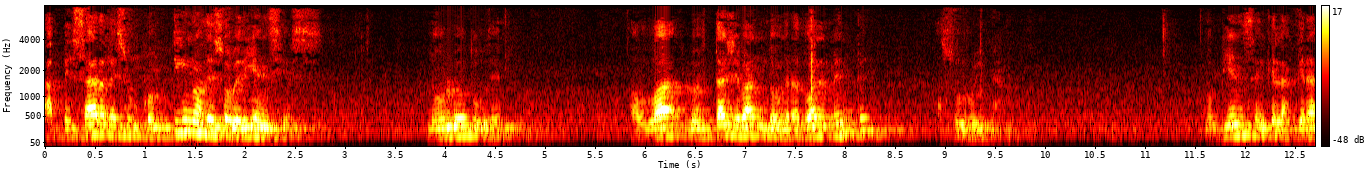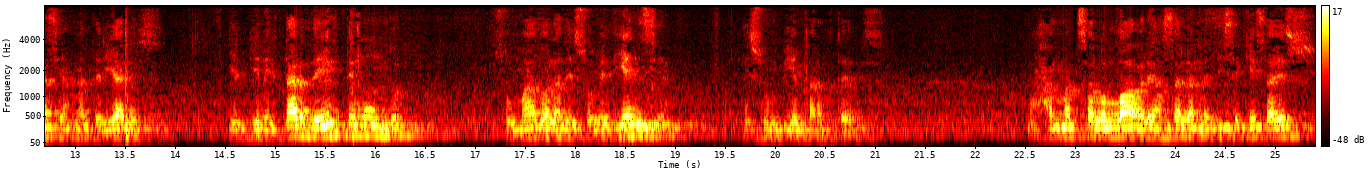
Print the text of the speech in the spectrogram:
a pesar de sus continuas desobediencias, no lo duden. Allah lo está llevando gradualmente a su ruina. No piensen que las gracias materiales y el bienestar de este mundo, sumado a la desobediencia, es un bien para ustedes. Muhammad sallallahu alaihi wasallam les dice que esa es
